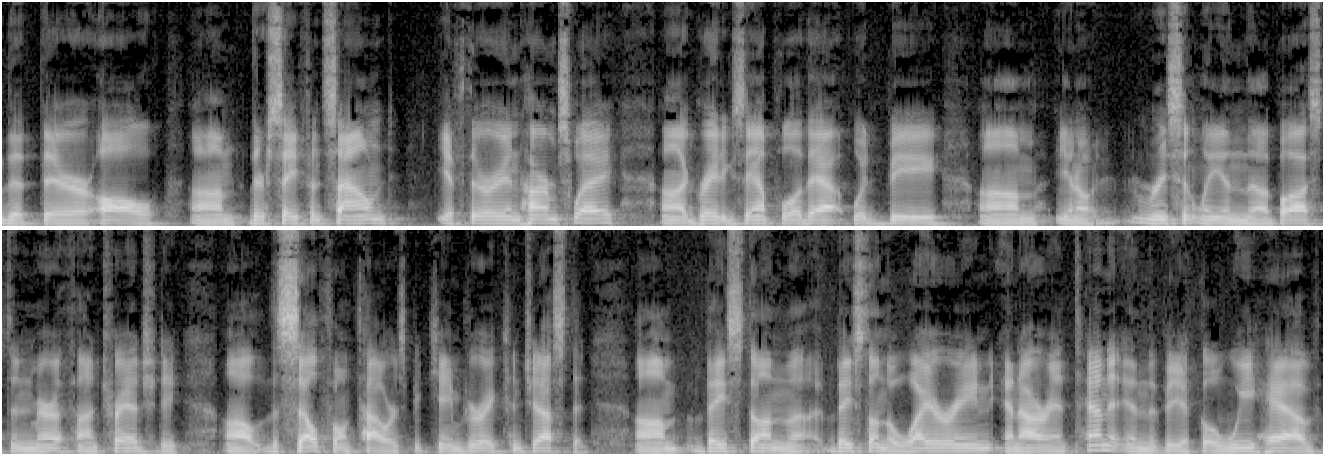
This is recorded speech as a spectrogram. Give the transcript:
that they're all, um, they're safe and sound if they're in harm's way. A great example of that would be, um, you know, recently in the Boston Marathon tragedy, uh, the cell phone towers became very congested. Um, based on the based on the wiring and our antenna in the vehicle, we have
